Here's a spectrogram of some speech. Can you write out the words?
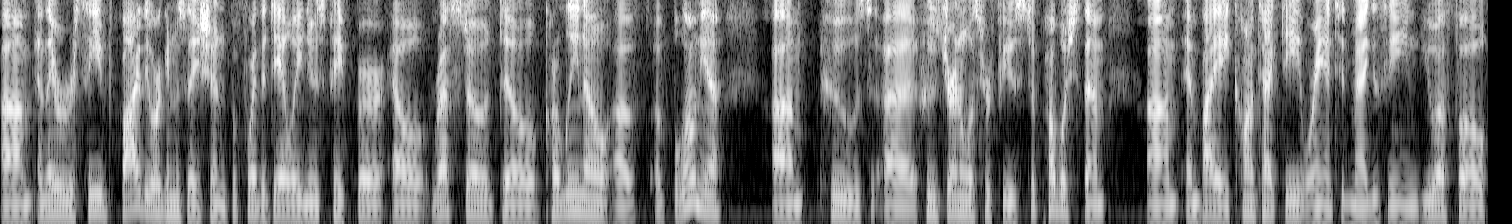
um, and they were received by the organization before the daily newspaper El Resto del Carlino of, of Bologna, um, whose uh, whose journalists refused to publish them, um, and by a contactee-oriented magazine UFO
